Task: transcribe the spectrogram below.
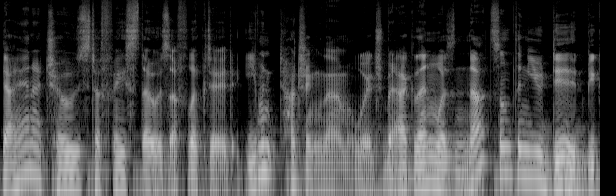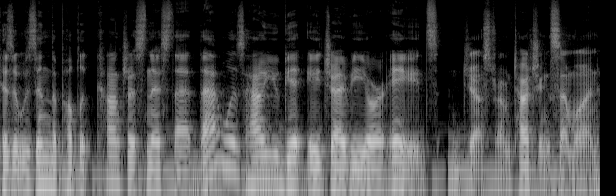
Diana chose to face those afflicted, even touching them, which back then was not something you did because it was in the public consciousness that that was how you get HIV or AIDS, just from touching someone.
